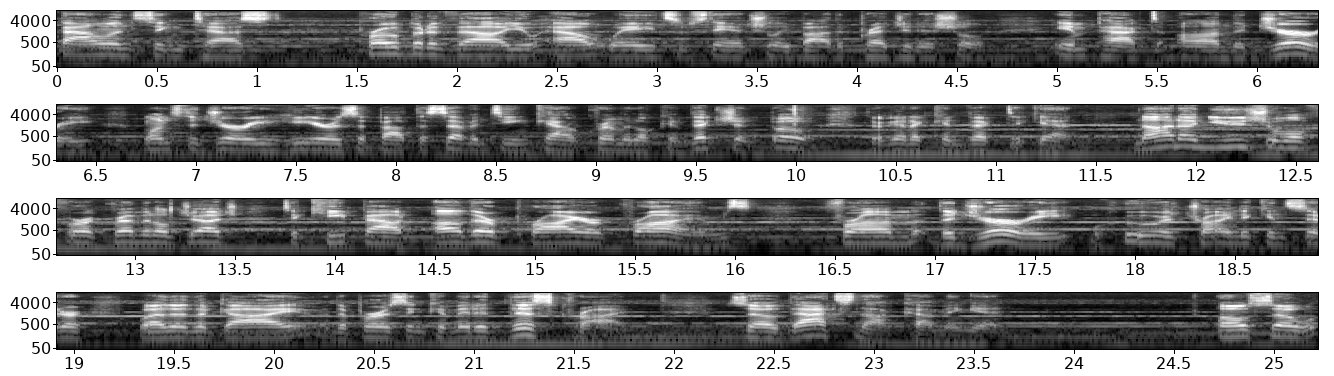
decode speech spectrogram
balancing test probative value outweighed substantially by the prejudicial impact on the jury. Once the jury hears about the 17 count criminal conviction, boom, they're going to convict again. Not unusual for a criminal judge to keep out other prior crimes from the jury who is trying to consider whether the guy, the person committed this crime. So that's not coming in. Also,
